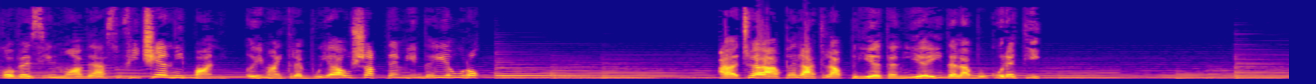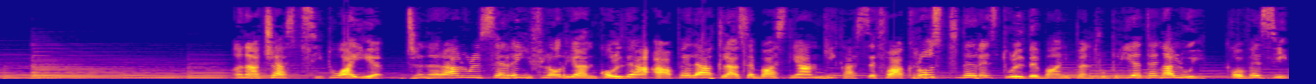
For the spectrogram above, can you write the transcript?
Covesi nu avea suficienți bani, îi mai trebuiau 7000 de euro. Aceea a apelat la prietenii ei de la București. În această situație, generalul SRI Florian Coldea a apelat la Sebastian Ghi ca să fac rost de restul de bani pentru prietena lui, Covesi.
